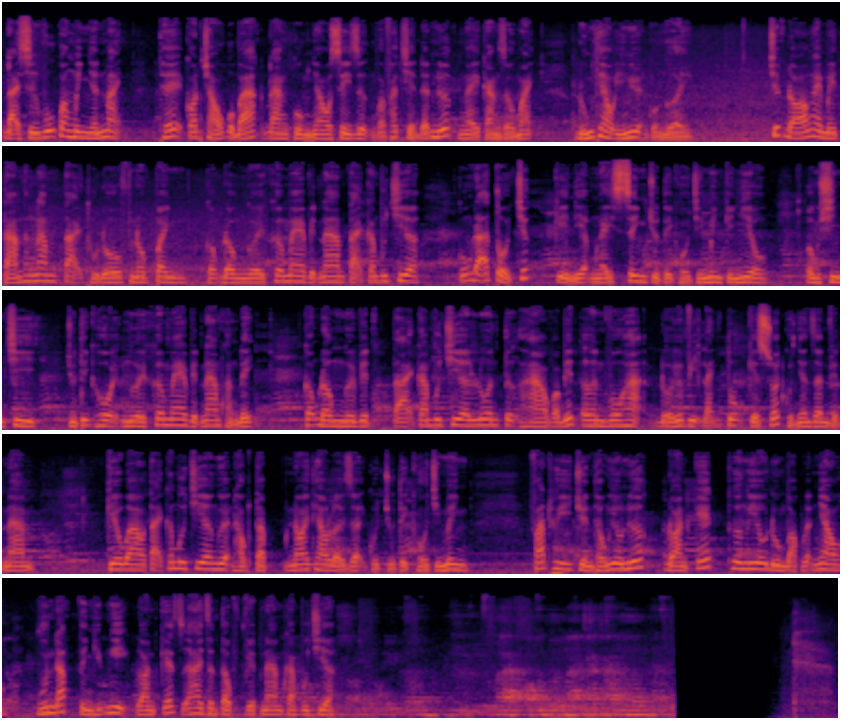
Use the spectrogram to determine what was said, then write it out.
Đại sứ Vũ Quang Minh nhấn mạnh, thế hệ con cháu của bác đang cùng nhau xây dựng và phát triển đất nước ngày càng giàu mạnh, đúng theo ý nguyện của người. Trước đó, ngày 18 tháng 5 tại thủ đô Phnom Penh, cộng đồng người Khmer Việt Nam tại Campuchia cũng đã tổ chức kỷ niệm ngày sinh Chủ tịch Hồ Chí Minh kính yêu. Ông Shin Chi, Chủ tịch Hội Người Khmer Việt Nam khẳng định, cộng đồng người Việt tại Campuchia luôn tự hào và biết ơn vô hạn đối với vị lãnh tụ kiệt xuất của nhân dân Việt Nam. Kiều bào tại Campuchia nguyện học tập noi theo lời dạy của Chủ tịch Hồ Chí Minh, phát huy truyền thống yêu nước, đoàn kết, thương yêu đùm bọc lẫn nhau, vun đắp tình hữu nghị, đoàn kết giữa hai dân tộc Việt Nam Campuchia.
